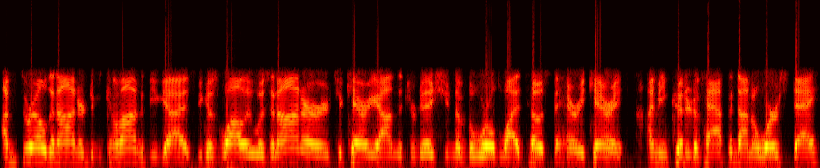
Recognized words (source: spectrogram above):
I'm thrilled and honored to come on with you guys because while it was an honor to carry on the tradition of the worldwide toast to Harry Caray, I mean, could it have happened on a worse day?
